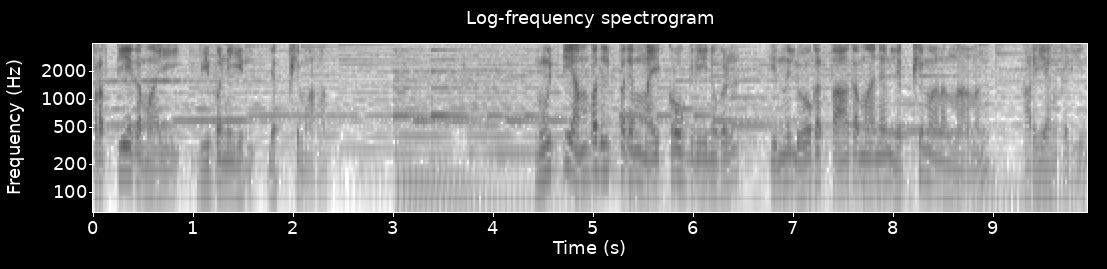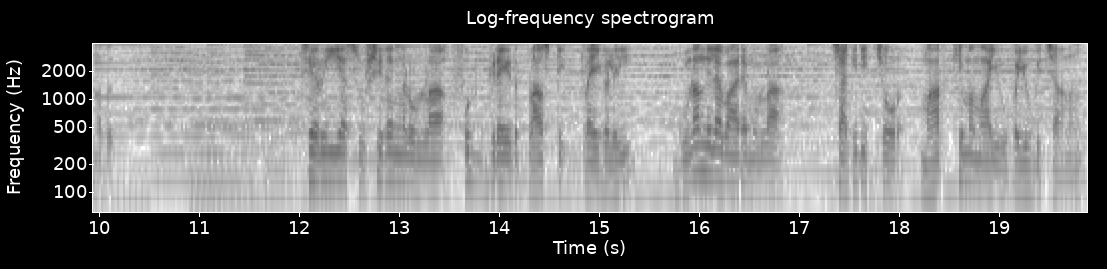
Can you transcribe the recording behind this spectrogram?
പ്രത്യേകമായി വിപണിയിൽ ലഭ്യമാണ്. നൂറ്റി അമ്പതിൽ പരം മൈക്രോ ഗ്രീനുകൾ ഇന്ന് ലോകത്താകമാനം ലഭ്യമാണെന്നാണ് അറിയാൻ കഴിയുന്നത്. ചെറിയ സുഷിരങ്ങളുള്ള ഫുഡ് ഗ്രേഡ് പ്ലാസ്റ്റിക് ട്രേകളിൽ ഗുണനിലവാരമുള്ള ചകിരിച്ചോർ മാധ്യമമായി ഉപയോഗിച്ചാണ്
